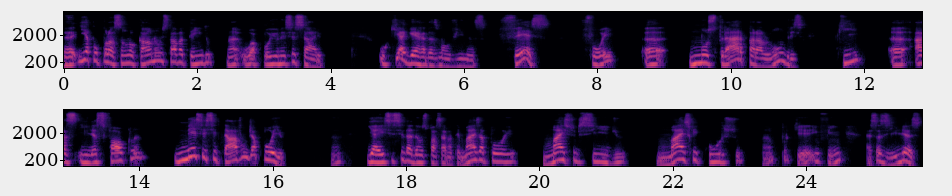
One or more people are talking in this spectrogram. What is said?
uh, e a população local não estava tendo né, o apoio necessário. O que a Guerra das Malvinas fez foi mostrar para Londres que as Ilhas Falkland necessitavam de apoio. Né? E aí esses cidadãos passaram a ter mais apoio, mais subsídio, mais recurso, né? porque, enfim, essas ilhas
